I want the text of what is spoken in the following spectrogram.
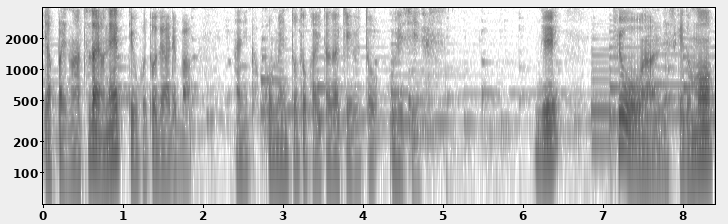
やっぱり夏だよねっていうことであれば何かコメントとかいただけると嬉しいです。で今日なんですけども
